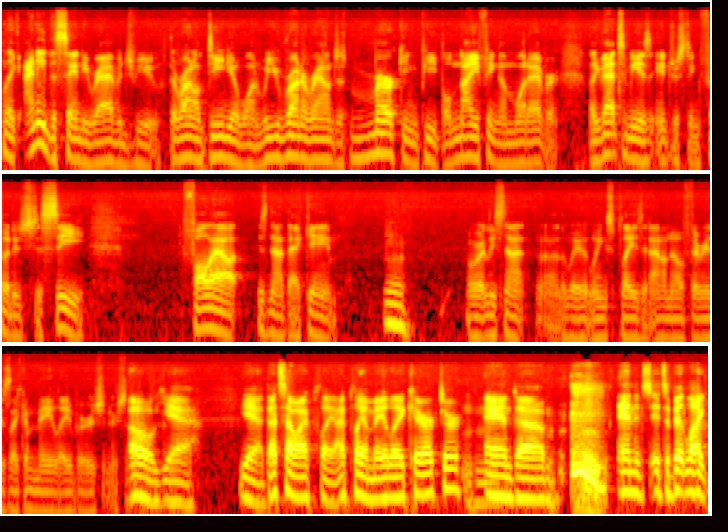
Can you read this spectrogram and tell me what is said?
like I need the Sandy Ravage view, the Ronaldinho one, where you run around just murking people, knifing them, whatever. Like that to me is interesting footage to see. Fallout is not that game Mm. or at least not uh, the way that Wings plays it. I don't know if there is like a melee version or something. Oh yeah, yeah. That's how I play. I play a melee character, Mhm. and um, and it's it's a bit like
